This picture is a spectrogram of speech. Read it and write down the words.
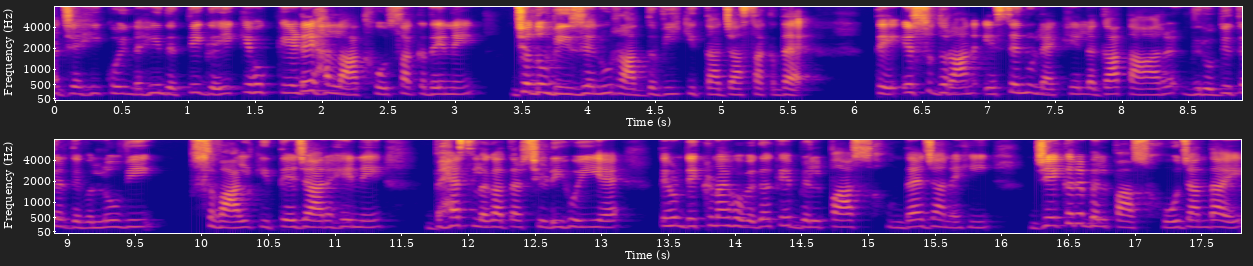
ਅਜਿਹੀ ਕੋਈ ਨਹੀਂ ਦਿੱਤੀ ਗਈ ਕਿ ਉਹ ਕਿਹੜੇ ਹਾਲਾਤ ਹੋ ਸਕਦੇ ਨੇ, ਜਦੋਂ ਵੀਜ਼ੇ ਨੂੰ ਰੱਦ ਵੀ ਕੀਤਾ ਜਾ ਸਕਦਾ ਹੈ। ਤੇ ਇਸ ਦੌਰਾਨ ਇਸੇ ਨੂੰ ਲੈ ਕੇ ਲਗਾਤਾਰ ਵਿਰੋਧੀ ਧਿਰ ਦੇ ਵੱਲੋਂ ਵੀ ਸਵਾਲ ਕੀਤੇ ਜਾ ਰਹੇ ਨੇ। ਬਹਿਸ ਲਗਾਤਾਰ ਛਿੜੀ ਹੋਈ ਹੈ ਤੇ ਹੁਣ ਦੇਖਣਾ ਹੋਵੇਗਾ ਕਿ ਬਿੱਲ ਪਾਸ ਹੁੰਦਾ ਹੈ ਜਾਂ ਨਹੀਂ। ਜੇਕਰ ਬਿੱਲ ਪਾਸ ਹੋ ਜਾਂਦਾ ਹੈ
